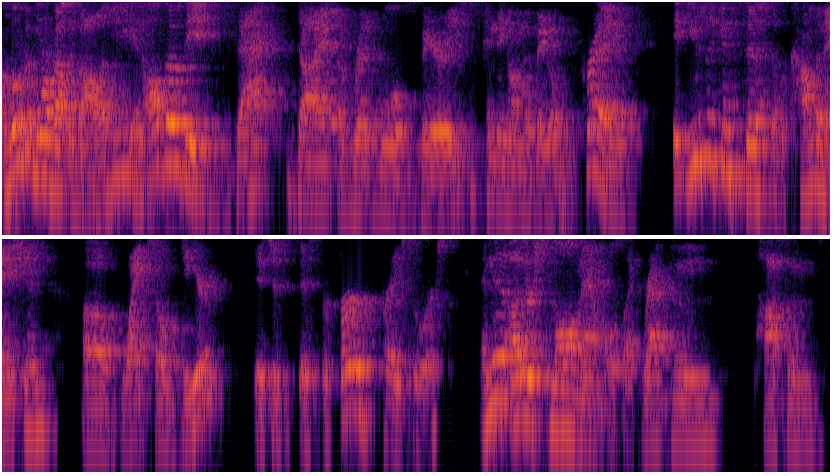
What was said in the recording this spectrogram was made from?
a little bit more about the biology, and although the exact diet of red wolves varies depending on the available prey, it usually consists of a combination of white-tailed deer, it's just its preferred prey source, and then other small mammals like raccoons, possums,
